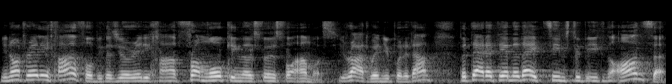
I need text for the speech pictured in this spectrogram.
you're not really chayav for because you're already chayav from walking those first four amos. You're right when you put it down, but that at the end of the day it seems to be the answer.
